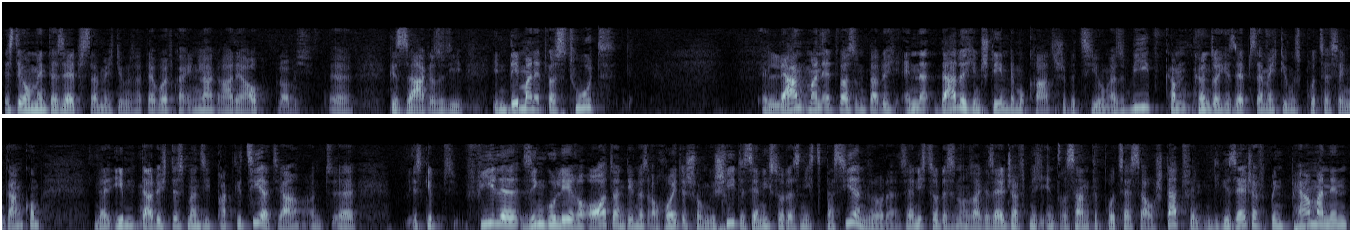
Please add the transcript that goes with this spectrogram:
ist der Moment der Selbstermächtigung. Das hat der Wolfgang Engler gerade auch, glaube ich, gesagt. Also die, indem man etwas tut, lernt man etwas und dadurch, ändert, dadurch entstehen demokratische Beziehungen. Also wie kann, können solche Selbstermächtigungsprozesse in Gang kommen? Na, eben dadurch, dass man sie praktiziert, ja. Und äh, es gibt viele singuläre Orte, an denen das auch heute schon geschieht. Es ist ja nicht so, dass nichts passieren würde. Es ist ja nicht so, dass in unserer Gesellschaft nicht interessante Prozesse auch stattfinden. Die Gesellschaft bringt permanent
